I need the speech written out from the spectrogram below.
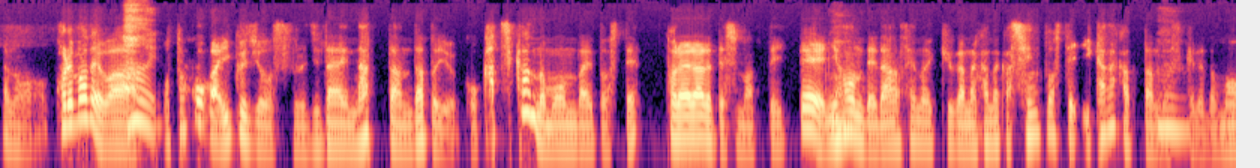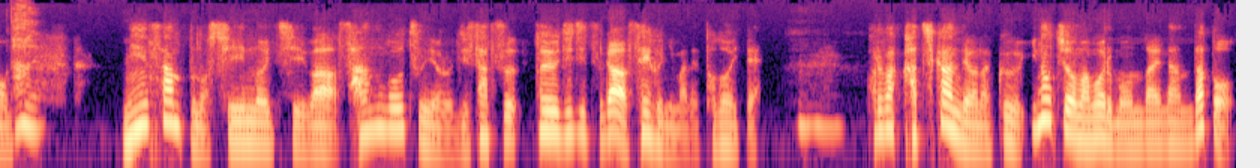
あのこれまでははい男が育児をする時代になったんだというこう価値観の問題として捉えられてしまっていて、ん日本で男性の育休がなかなか浸透していかなかったんですけれども、はい。妊産婦の死因の1位は産後うつによる自殺という事実が政府にまで届いて、うんこれは価値観ではなく命を守る問題なんだと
